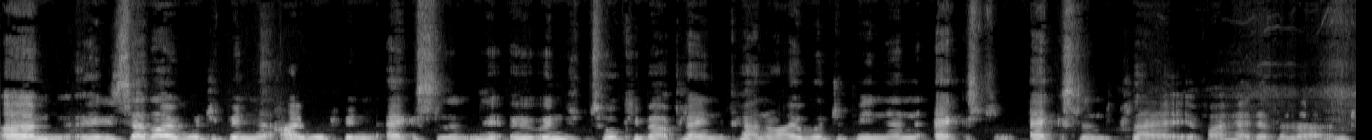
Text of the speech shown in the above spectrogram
um, who said I would have been I would have been excellent when talking about playing the piano. I would have been an excellent excellent player if I had ever learned.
